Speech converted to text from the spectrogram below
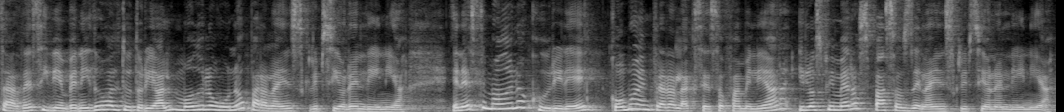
tardes y bienvenido al tutorial módulo 1 para la inscripción en línea. En este módulo cubriré cómo entrar al acceso familiar y los primeros pasos de la inscripción en línea.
